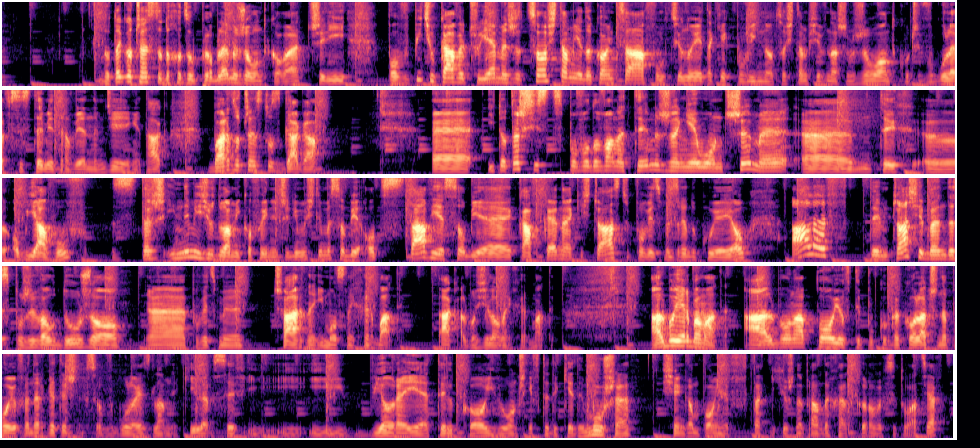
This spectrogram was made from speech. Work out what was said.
Do tego często dochodzą problemy żołądkowe, czyli po wypiciu kawy czujemy, że coś tam nie do końca funkcjonuje tak jak powinno, coś tam się w naszym żołądku czy w ogóle w systemie trawiennym dzieje nie tak. Bardzo często zgaga. E, I to też jest spowodowane tym, że nie łączymy e, tych e, objawów z też innymi źródłami kofeiny, czyli myślimy sobie, odstawię sobie kawkę na jakiś czas, czy powiedzmy zredukuję ją, ale w tym czasie będę spożywał dużo, e, powiedzmy, czarnej i mocnej herbaty, tak, albo zielonej herbaty. Albo yerba mate, albo napojów typu Coca-Cola, czy napojów energetycznych, co w ogóle jest dla mnie killer, syf i, i, i biorę je tylko i wyłącznie wtedy, kiedy muszę. Sięgam po nie w takich już naprawdę hardkorowych sytuacjach.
